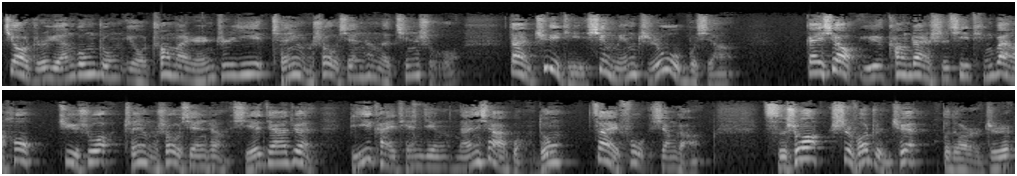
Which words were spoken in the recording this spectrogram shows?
教职员工中有创办人之一陈永寿先生的亲属，但具体姓名、职务不详。该校于抗战时期停办后，据说陈永寿先生携家眷离开天津，南下广东，再赴香港。此说是否准确，不得而知。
